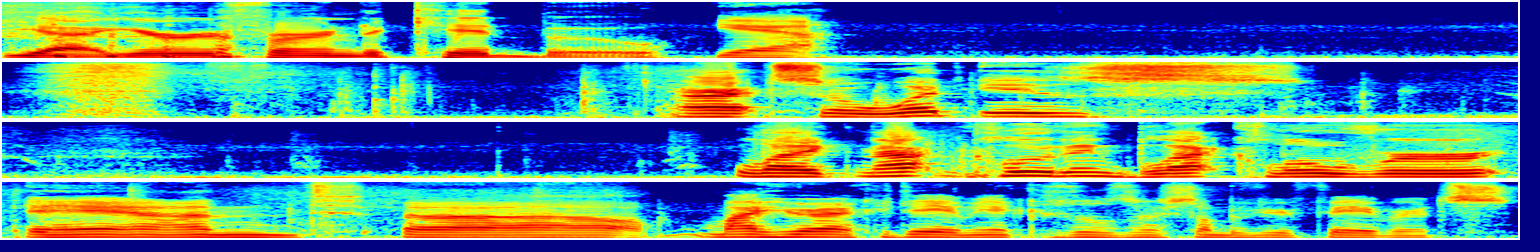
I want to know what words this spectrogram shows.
Yeah, you're referring to Kid Buu. Yeah. All right, so what is like not including Black Clover and uh, My Hero Academia because those are some of your favorites.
